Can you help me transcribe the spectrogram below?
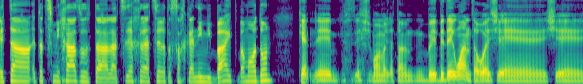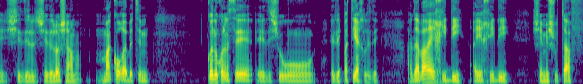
את, ה, את הצמיחה הזאת, את ה, להצליח לייצר את השחקנים מבית במועדון? כן, אה, זה ממש, אתה, ב-day one אתה רואה ש, ש, שזה, שזה לא שם. מה קורה בעצם? קודם כל נעשה איזשהו, איזה פתיח לזה. הדבר היחידי, היחידי שמשותף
